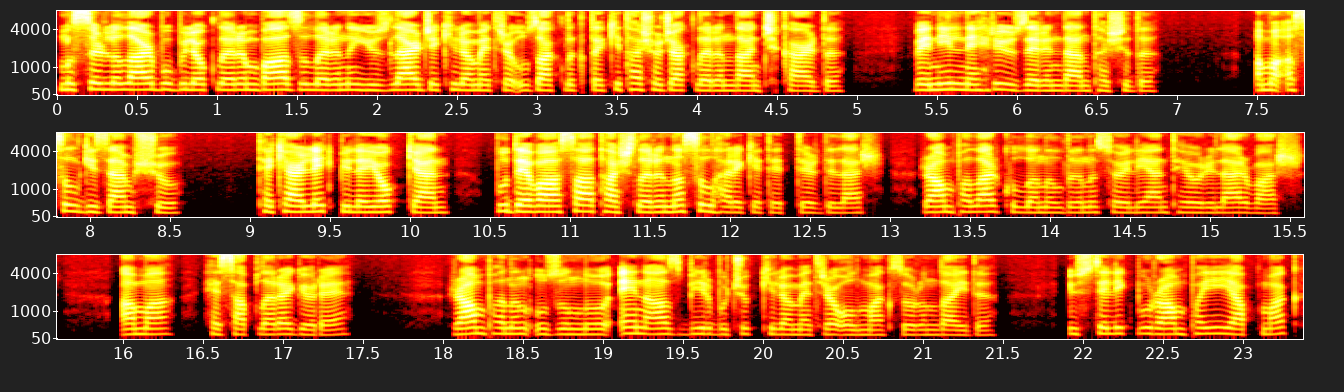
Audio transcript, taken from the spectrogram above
Mısırlılar bu blokların bazılarını yüzlerce kilometre uzaklıktaki taş ocaklarından çıkardı ve Nil Nehri üzerinden taşıdı. Ama asıl gizem şu, tekerlek bile yokken bu devasa taşları nasıl hareket ettirdiler? Rampalar kullanıldığını söyleyen teoriler var. Ama hesaplara göre rampanın uzunluğu en az bir buçuk kilometre olmak zorundaydı. Üstelik bu rampayı yapmak,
